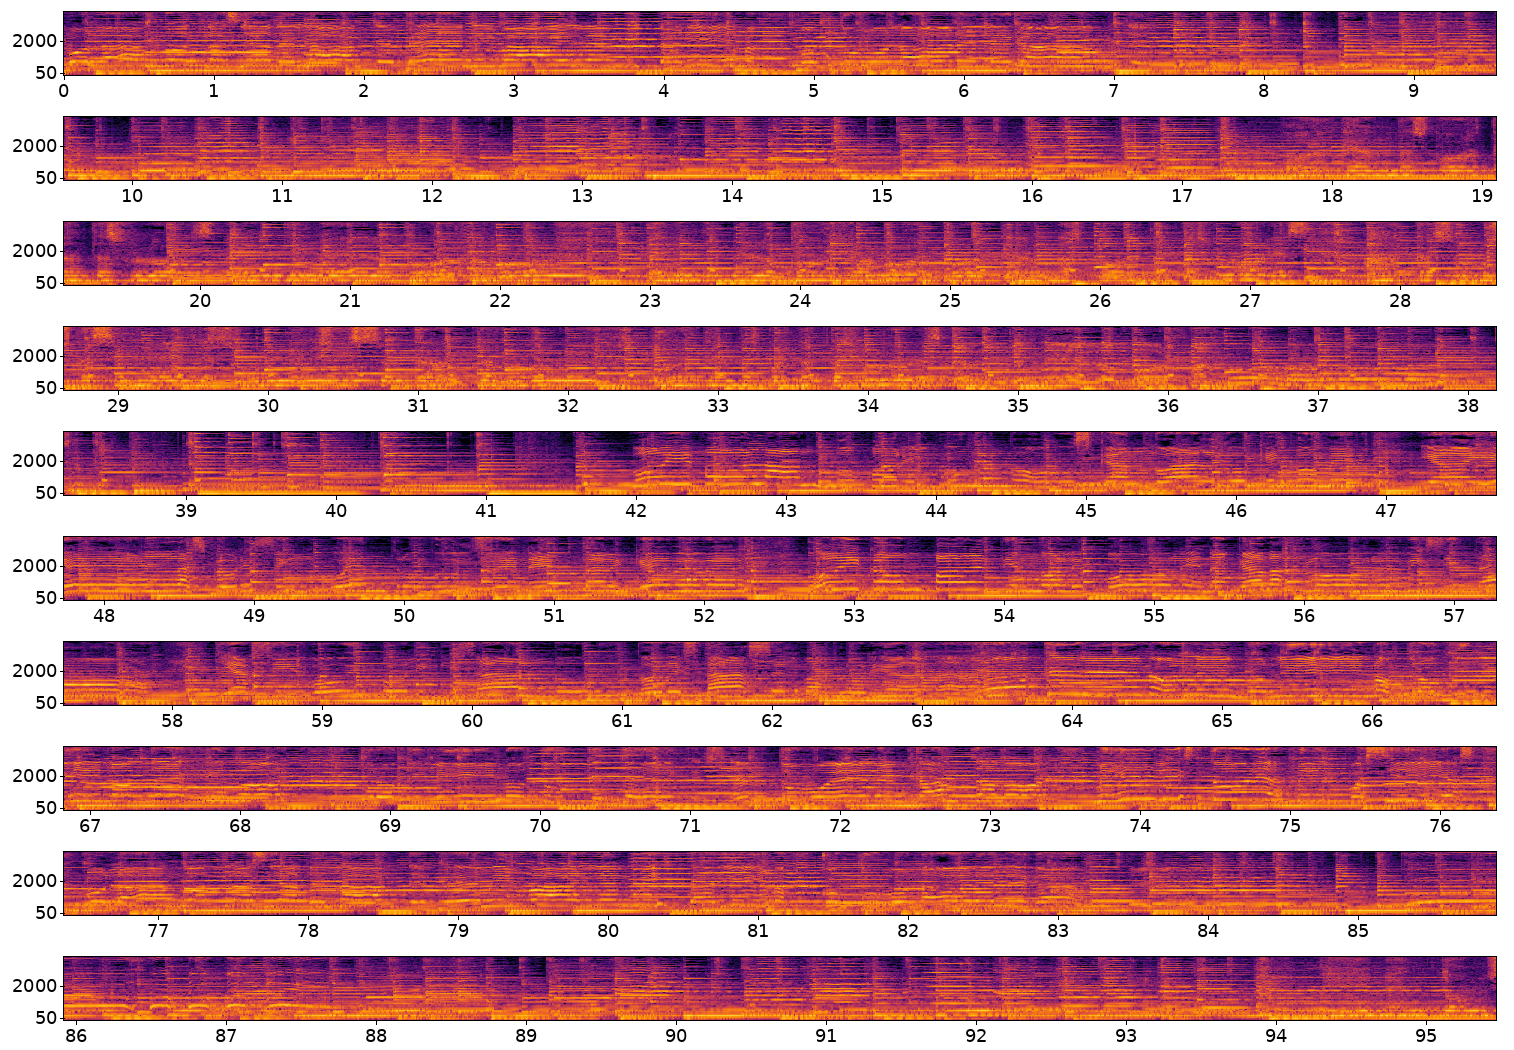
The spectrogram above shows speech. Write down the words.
volando atrás y adelante, ven y baila en mi tarima con tu volar elegante. Porque andas por tantas flores sempre pessoa.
